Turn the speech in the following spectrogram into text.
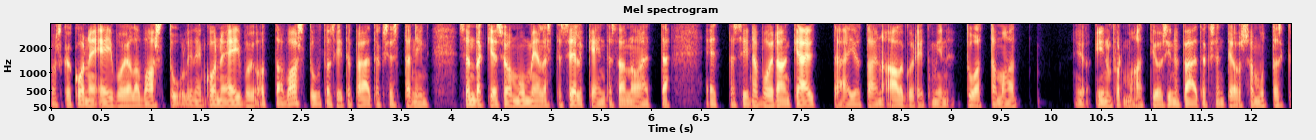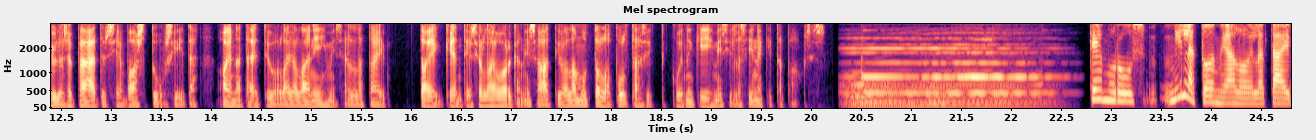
koska kone ei voi olla vastuullinen, kone ei voi ottaa vastuuta siitä päätöksestä, niin sen takia se on mun mielestä selkeintä sanoa, että, että siinä voidaan käyttää jotain algoritmin tuottamaa informaatio siinä päätöksenteossa, mutta kyllä se päätös ja vastuu siitä aina täytyy olla jollain ihmisellä tai, tai kenties jollain organisaatiolla, mutta lopulta sitten kuitenkin ihmisillä siinäkin tapauksessa. Teemu Ruus, millä toimialoilla tai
